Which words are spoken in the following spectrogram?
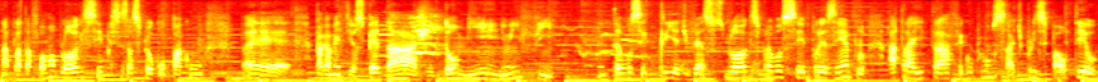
na plataforma blog sem precisar se preocupar com é, pagamento de hospedagem, domínio, enfim. Então você cria diversos blogs para você, por exemplo, atrair tráfego para um site principal teu,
